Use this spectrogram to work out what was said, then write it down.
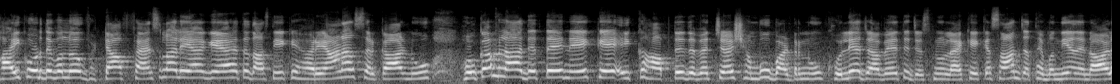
ਹਾਈ ਕੋਰਟ ਦੇ ਵੱਲੋਂ ਵੱਡਾ ਫੈਸਲਾ ਲਿਆ ਗਿਆ ਹੈ। ਤੇ ਦੱਸਦੀ ਹੈ ਕਿ ਹਰਿਆਣਾ ਸਰਕਾਰ ਨੂੰ ਹੁਕਮ ਲਾ ਦਿੱਤੇ ਨੇ ਕਿ ਇੱਕ ਹਫ਼ਤੇ ਦੇ ਵਿੱਚ ਸ਼ੰਭੂ ਬਾਰਡਰ ਨੂੰ ਖੋਲਿਆ ਜਾਵੇ ਤੇ ਜਿਸ ਨੂੰ ਲੈ ਕੇ ਕਿਸਾਨ ਜਥੇਬੰਦੀਆਂ ਦੇ ਨਾਲ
